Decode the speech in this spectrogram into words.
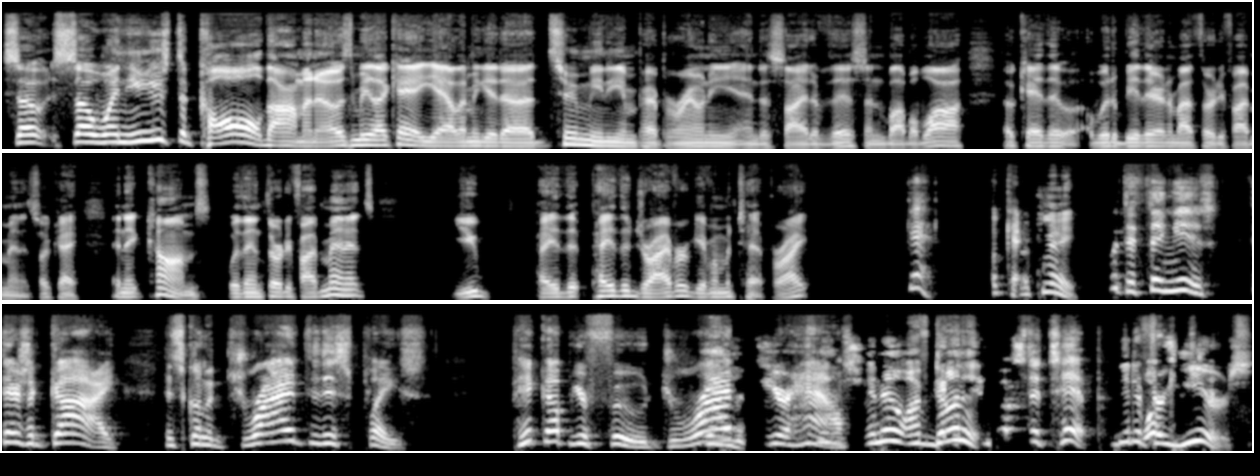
So so when you used to call Domino's and be like, "Hey, yeah, let me get a two medium pepperoni and a side of this and blah blah blah." Okay, that would be there in about 35 minutes. Okay. And it comes within 35 minutes, you pay the pay the driver, give him a tip, right? Yeah. Okay. Okay. But the thing is, there's a guy that's going to drive to this place, pick up your food, drive Yeah. it to your house. I know, I've done it. What's the tip? Did it What's for years.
